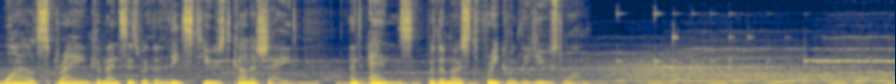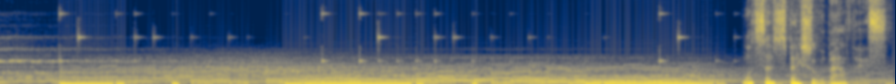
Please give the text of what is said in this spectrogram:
wild spraying commences with the least used color shade and ends with the most frequently used one. What's so special about this?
